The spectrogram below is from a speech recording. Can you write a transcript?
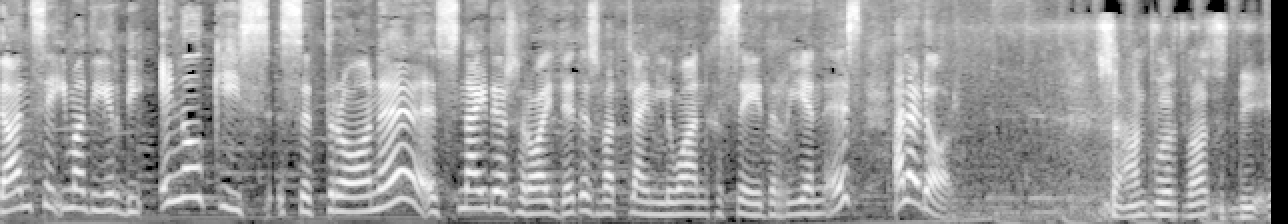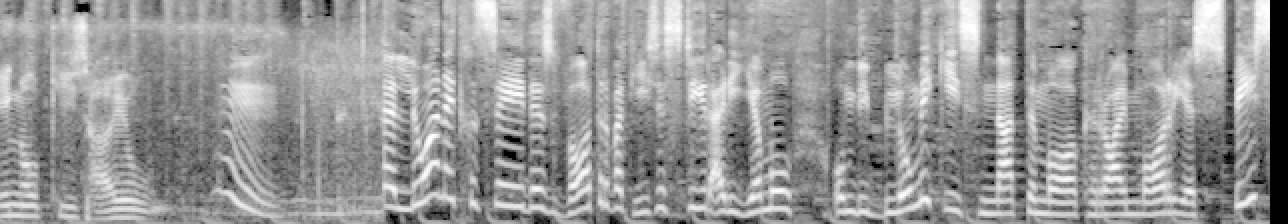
Dan sê iemand hier die engeltjies se trane, snyders raai dit is wat klein Luan gesê het reën is. Hallo daar. Sy antwoord was die engeltjies huil. Uh, Luan het gesê dis water wat Jesus stuur uit die hemel om die blommetjies nat te maak, raai Marius Spies.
